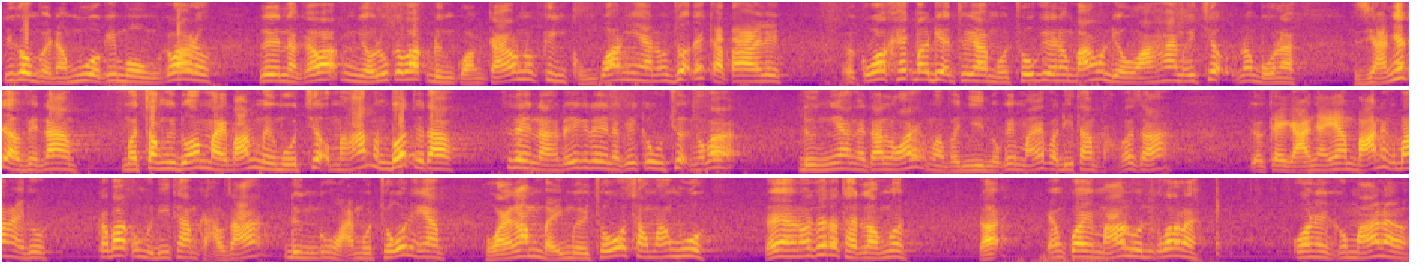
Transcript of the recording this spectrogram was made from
Chứ không phải là mua cái mồm của các bác đâu. Nên là các bác, nhiều lúc các bác đừng quảng cáo, nó kinh khủng quá, nghe nó rợn hết cả tai lên. Ờ, có bác khách báo điện cho em một chỗ kia, nó bán con điều hòa 20 triệu. Nó bảo là rẻ nhất ở Việt Nam, mà trong khi đó mày bán 11 triệu mà hát còn bớt cho tao. Thế nên là đấy đây là cái câu chuyện các bác. Đừng nghe người ta nói mà phải nhìn vào cái máy và đi tham khảo các giá. Kể cả nhà em bán các bác này thôi. Các bác cũng phải đi tham khảo giá. Đừng có hỏi một chỗ này em. Hỏi năm, bảy, mười chỗ xong hãng mua. Đấy, nó rất là thật lòng luôn đấy, em quay má luôn các bác này. Con này có má là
